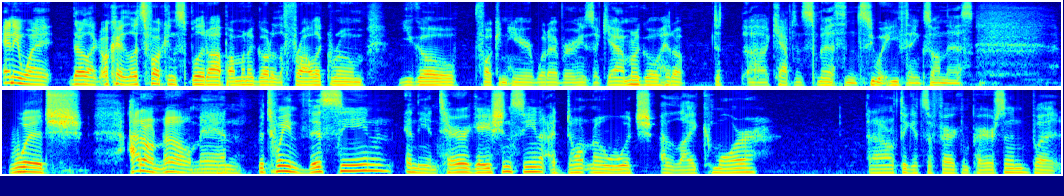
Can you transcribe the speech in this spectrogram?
anyway, they're like, okay, let's fucking split up. I'm gonna go to the frolic room. You go fucking here, whatever. And he's like, yeah, I'm gonna go hit up uh, Captain Smith and see what he thinks on this. Which I don't know, man. Between this scene and the interrogation scene, I don't know which I like more and I don't think it's a fair comparison, but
